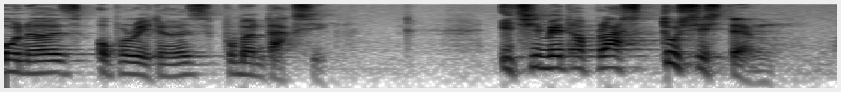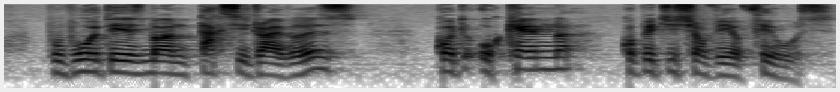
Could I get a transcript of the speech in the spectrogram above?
owners, operators pou ban taksi. Iti met an plas tou sistem pou protez ban taksi drivers kont oken kompetisyon feroz.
